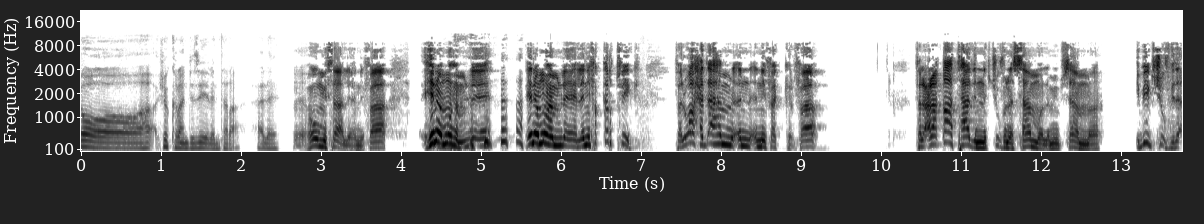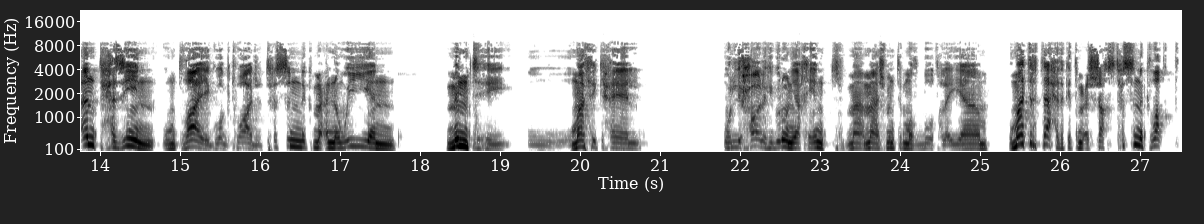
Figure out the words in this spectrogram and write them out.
أوه شكرا جزيلا ترى عليه. هو مثال يعني فهنا مهم ليه؟ هنا مهم ليه؟ لأني فكرت فيك. فالواحد أهم ان, إن يفكر. ف فالعلاقات هذه إنك تشوف إنها سامة ولا مي بسامة يبيك تشوف إذا أنت حزين ومتضايق وقت واجد تحس إنك معنويا منتهي وما فيك حيل. واللي حولك يقولون يا أخي أنت ما ماش ما أنت مضبوط هالأيام وما ترتاح إذا كنت مع الشخص تحس إنك ضغط.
